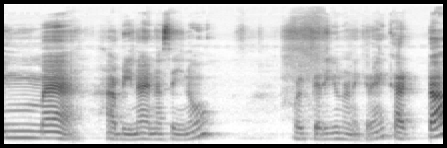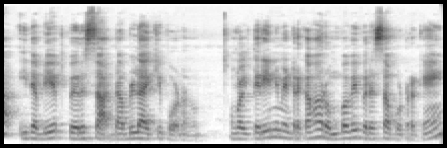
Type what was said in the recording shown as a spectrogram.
இம்ம அப்படின்னா என்ன செய்யணும்? உங்களுக்கு தெரியும்னு நினைக்கிறேன். கரெக்டாக இது அப்படியே பெருசாக டபுள் ஆக்கி போடணும். உங்களுக்கு தெரியணுமேன்றக்காக ரொம்பவே பெருசாக போட்டிருக்கேன்.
